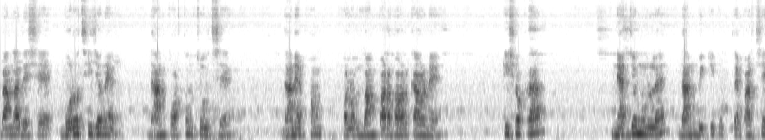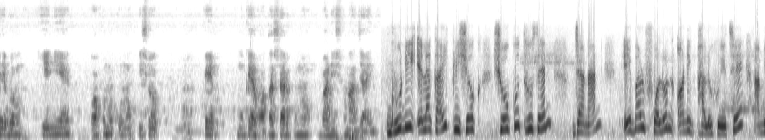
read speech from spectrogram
বাংলাদেশে বড় সিজনের ধান কর্তন চলছে, ধানের ফলন বাম্পার হওয়ার কারণে কৃষকরা ন্যায্য মূল্যে ধান বিক্রি করতে পারছে এবং এ নিয়ে কখনো কোনো কৃষকের মুখে হতাশার কোনো বাণী শোনা যায় ঘুনি এলাকায় কৃষক শৌকত হোসেন জানান, এবার ফলন অনেক ভালো হয়েছে। আমি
